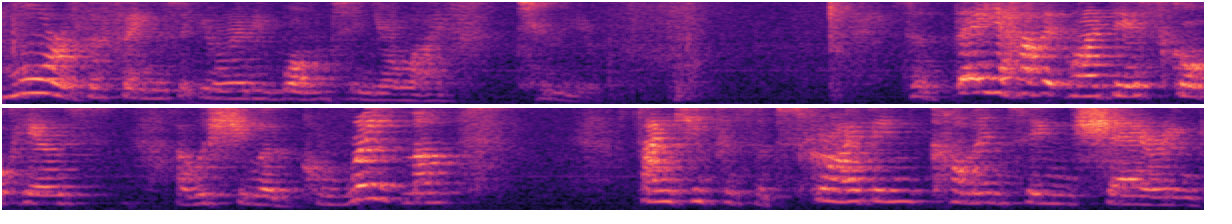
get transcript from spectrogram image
more of the things that you really want in your life to you. So there you have it, my dear Scorpios. I wish you a great month. Thank you for subscribing, commenting, sharing,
